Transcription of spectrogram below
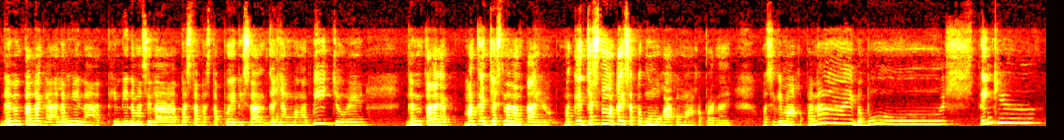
Ganun talaga, alam nyo na, at hindi naman sila basta-basta pwede sa ganyang mga video, eh. Ganun talaga, mag-adjust na lang tayo. Mag-adjust na lang kayo sa pagmumukha ko mga kapanay. O sige mga kapanay, Thank you!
